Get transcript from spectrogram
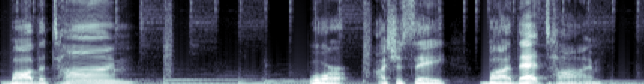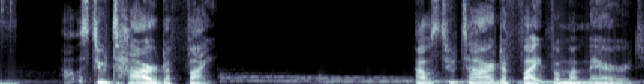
by the time, or I should say, by that time, I was too tired to fight. I was too tired to fight for my marriage.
